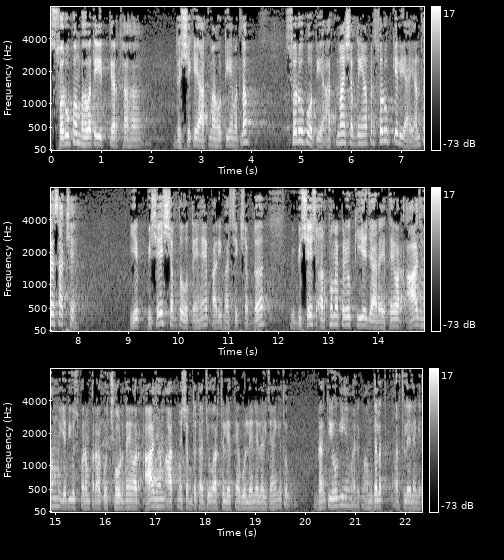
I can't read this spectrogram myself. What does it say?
स्वरूपम भवती इत्यर्थ। दृश्य की आत्मा होती है मतलब स्वरूप होती है। आत्मा शब्द यहाँ पर स्वरूप के लिए आए अंत साक्ष्य ये विशेष शब्द होते हैं, पारिभाषिक शब्द, विशेष अर्थों में प्रयोग किए जा रहे थे और आज हम यदि उस परंपरा को छोड़ दें और आज हम आत्म शब्द का जो अर्थ लेते हैं वो लेने लग जाएँगे तो भ्रांति होगी हमारे को, हम गलत अर्थ ले लेंगे,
